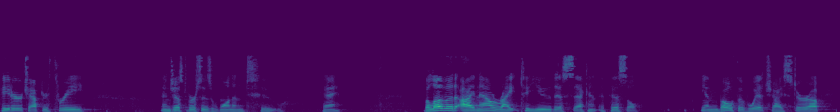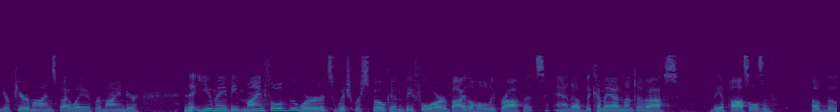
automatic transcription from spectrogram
Peter chapter 3 and just verses 1 and 2. Okay? Beloved, I now write to you this second epistle in both of which I stir up your pure minds by way of reminder, that you may be mindful of the words which were spoken before by the holy prophets, and of the commandment of us, the apostles of, of the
